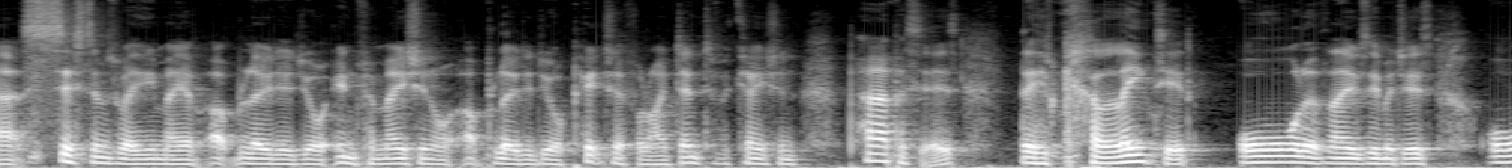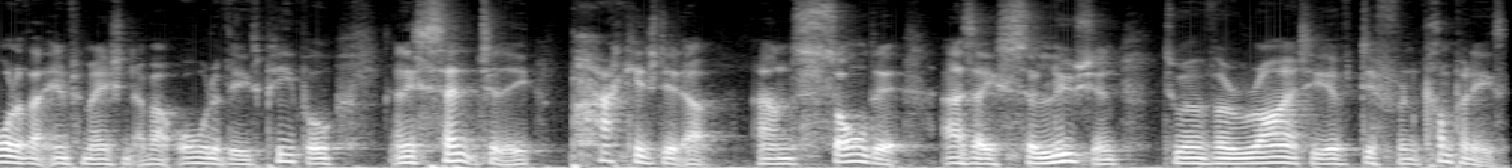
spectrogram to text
uh, systems where you may have uploaded your information or uploaded your picture for identification purposes, they have collated all of those images, all of that information about all of these people, and essentially packaged it up and sold it as a solution to a variety of different companies.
